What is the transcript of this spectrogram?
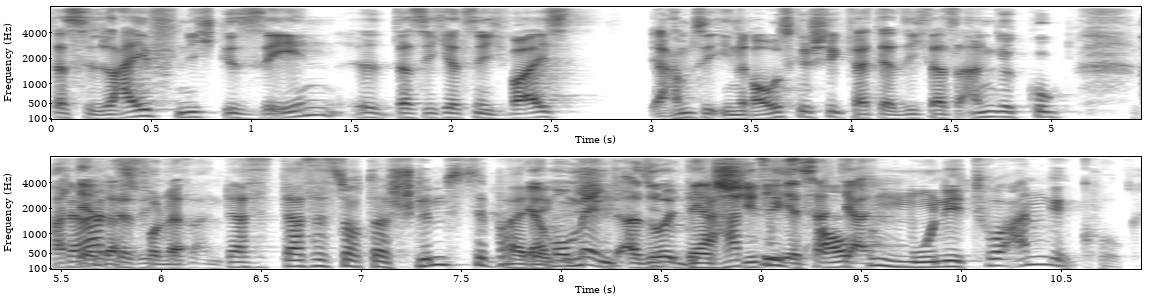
das live nicht gesehen, äh, dass ich jetzt nicht weiß, haben sie ihn rausgeschickt? Hat er sich das angeguckt? Hat Klar, er das von der das, das, das ist doch das Schlimmste bei ja, der Moment, Geschichte. also der, der Schiri, hat sich auf ja, dem Monitor angeguckt.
